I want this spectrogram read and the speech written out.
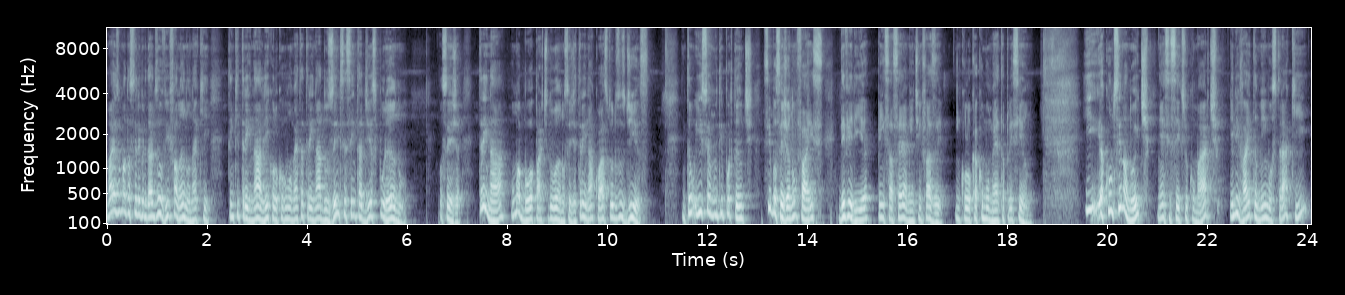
Mas uma das celebridades eu vi falando, né, que tem que treinar ali, colocou como meta treinar 260 dias por ano. Ou seja, treinar uma boa parte do ano, ou seja, treinar quase todos os dias. Então isso é muito importante. Se você já não faz, deveria pensar seriamente em fazer, em colocar como meta para esse ano. E acontecendo à noite, né, esse sexto com Marte, ele vai também mostrar que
